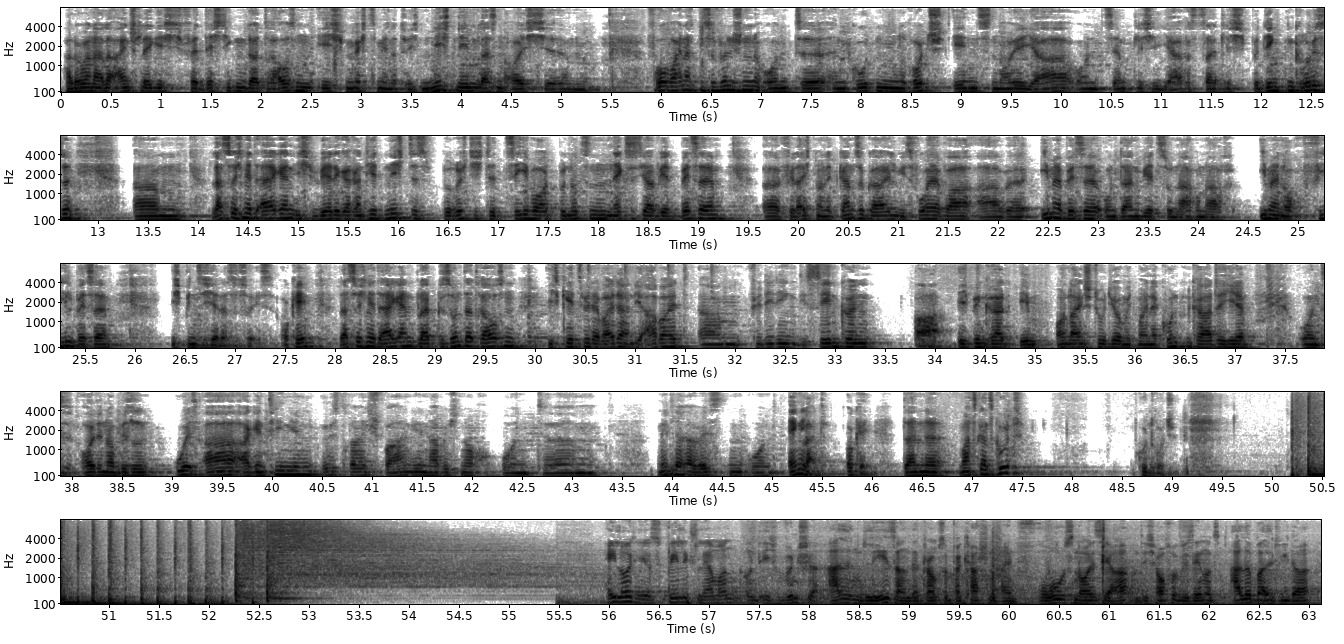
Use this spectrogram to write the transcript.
Hallo an alle einschlägig Verdächtigen da draußen. Ich möchte es mir natürlich nicht nehmen lassen, euch ähm, frohe Weihnachten zu wünschen und äh, einen guten Rutsch ins neue Jahr und sämtliche jahreszeitlich bedingten Grüße. Ähm, lasst euch nicht ärgern, ich werde garantiert nicht das berüchtigte C-Wort benutzen. Nächstes Jahr wird besser, äh, vielleicht noch nicht ganz so geil, wie es vorher war, aber immer besser und dann wird es so nach und nach immer noch viel besser. Ich bin sicher, dass es so ist. Okay? Lasst euch nicht ärgern, bleibt gesund da draußen. Ich gehe jetzt wieder weiter an die Arbeit. Ähm, für diejenigen, die es sehen können, ah, ich bin gerade im Online-Studio mit meiner Kundenkarte hier und heute noch ein bisschen USA, Argentinien, Österreich, Spanien habe ich noch und ähm, Mittlerer Westen und England. Okay, dann äh, macht's ganz gut. Guten Rutsch. Hey Leute, hier ist Felix Lehrmann und ich wünsche allen Lesern der Drums and Percussion ein frohes neues Jahr und ich hoffe, wir sehen uns alle bald wieder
